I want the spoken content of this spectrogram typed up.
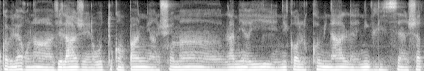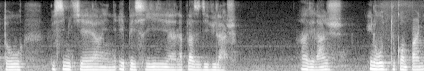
Vocabulaire, on a un village, une route de campagne, un chemin, la mairie, une école communale, une église, un château, le cimetière, une épicerie, la place des villages. Un village, une route de campagne,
